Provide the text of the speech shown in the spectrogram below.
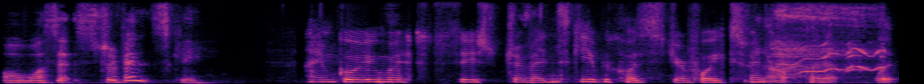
or was it Stravinsky? I'm going with Stravinsky because your voice went up and it,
